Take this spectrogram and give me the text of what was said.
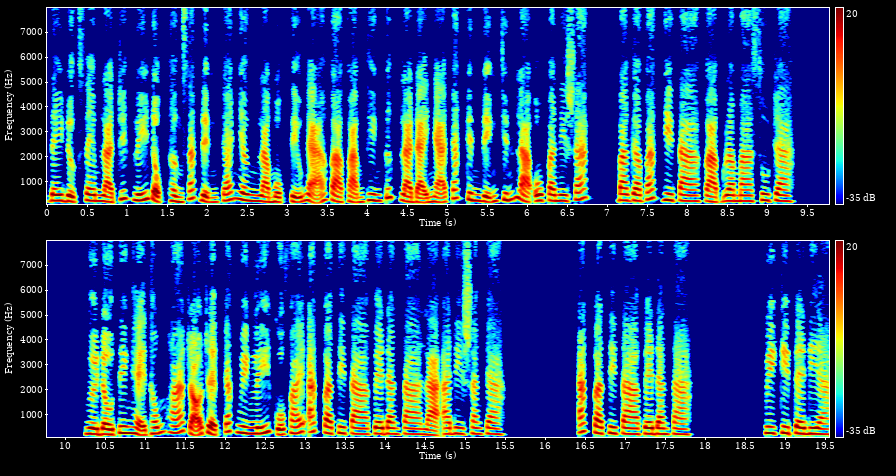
Đây được xem là triết lý độc thần xác định cá nhân là một tiểu ngã và phạm thiên tức là đại ngã các kinh điển chính là Upanishad, Bhagavad Gita và Brahma Sutra. Người đầu tiên hệ thống hóa rõ rệt các nguyên lý của phái Advaita Vedanta là Adi Shankar. Advaita Vedanta Wikipedia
